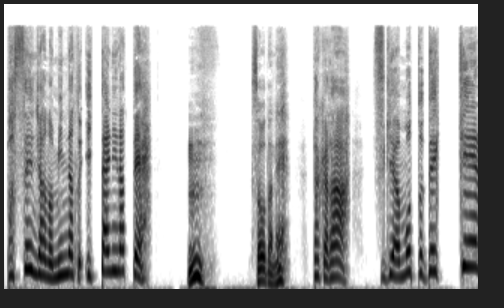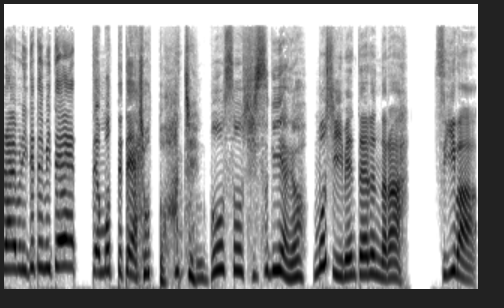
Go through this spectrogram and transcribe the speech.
パッセンジャーのみんなと一体になって、うん。そうだね。だから、次はもっとでっけえライブに出てみてって思ってて、ちょっとハチ、暴走しすぎやよ。もしイベントやるんなら、次は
